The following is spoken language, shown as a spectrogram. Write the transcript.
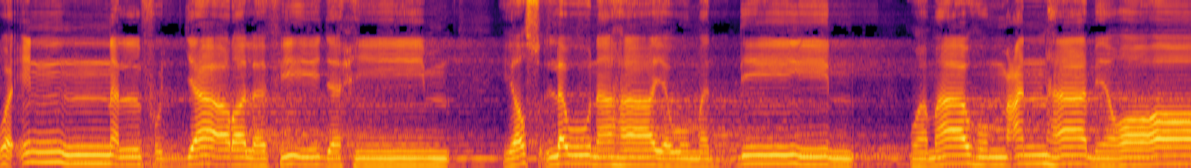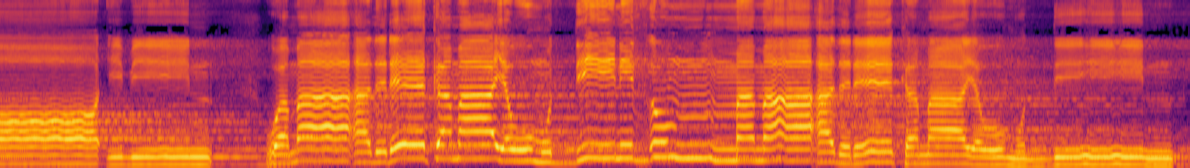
وإن الفجار لفي جحيم يصلونها يوم الدين وما هم عنها بغائبين وما أدريك ما يوم الدين ثم ما أدريك ما يوم الدين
